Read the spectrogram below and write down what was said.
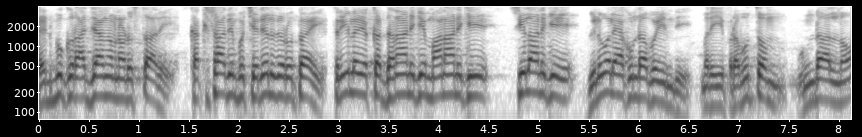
రెడ్ బుక్ రాజ్యాంగం నడుస్తుంది. కక్ష సాధింపు చర్యలు జరుగుతాయి. స్త్రీల యొక్క ధనానికి మానానికి శీలానికి విలువ లేకుండా పోయింది. మరి ఈ ప్రభుత్వం ఉండాలనో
